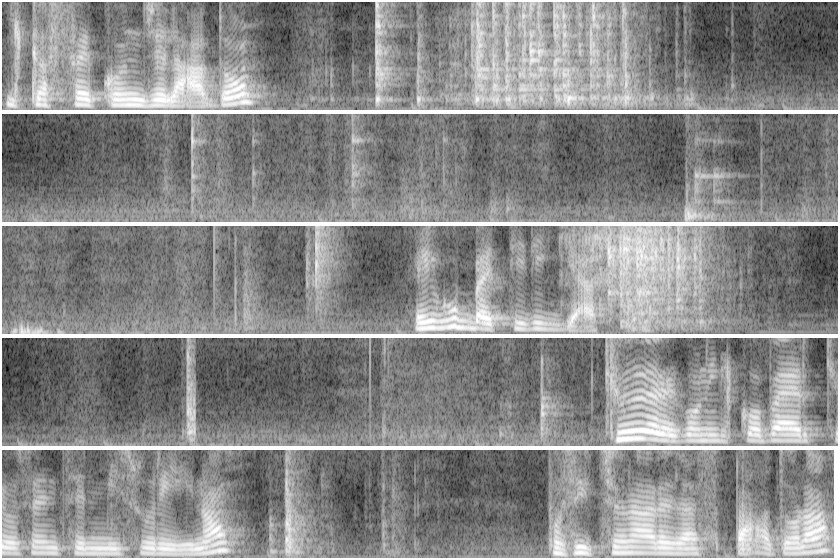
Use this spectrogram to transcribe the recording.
Il caffè congelato. E i cubetti di ghiaccio. Chiudere con il coperchio senza il misurino. Posizionare la spatola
